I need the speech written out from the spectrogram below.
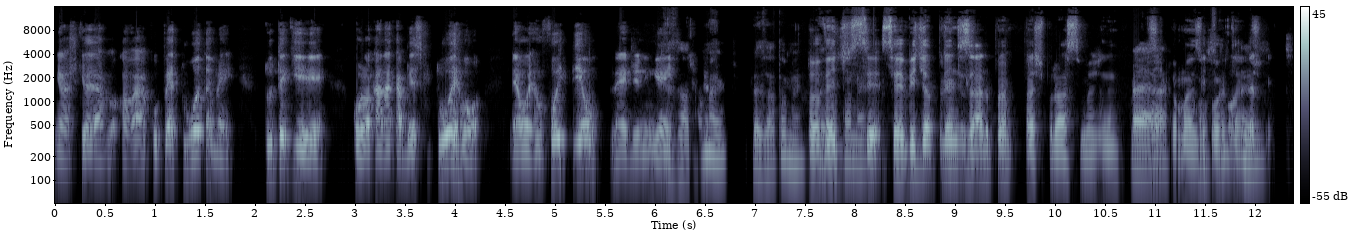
Eu acho que a, a, culpa é tua também. Tu tem que colocar na cabeça que tu errou, né? O erro foi teu, né? De ninguém. Exatamente. Exatamente. Talvez servir de aprendizado para as próximas, né? É, Isso é o mais importante. Certeza.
